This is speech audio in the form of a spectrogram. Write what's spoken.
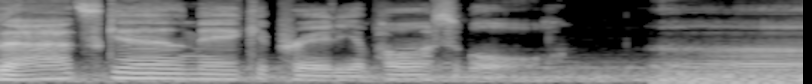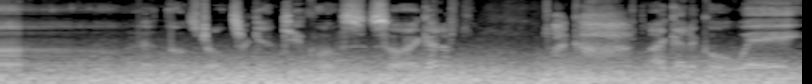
That's gonna make it pretty impossible Uh, And those drones are getting too close. So I gotta, fuck off. I gotta go away.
